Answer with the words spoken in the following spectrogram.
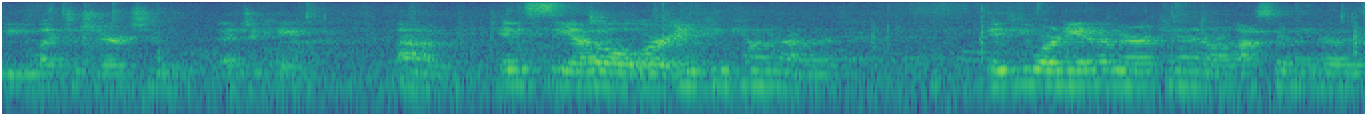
we like to share to educate. Um, in Seattle, or in King County rather, if you are Native American or Alaska Native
